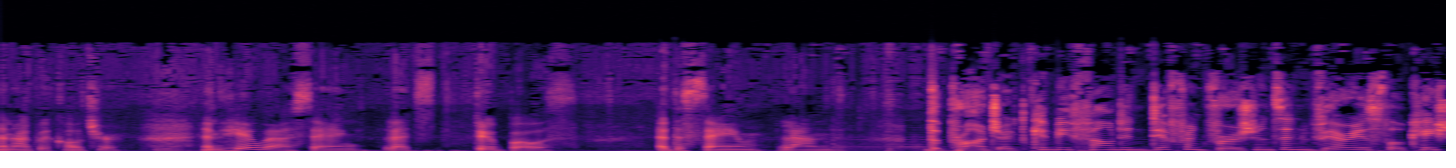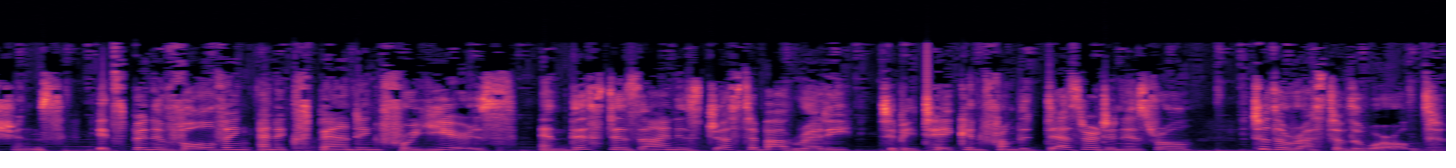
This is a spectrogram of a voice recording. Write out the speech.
and agriculture. Mm. And here we are saying let's do both at the same land. The project can be found in different versions in various locations. It's been evolving and expanding for years, and this design is just about ready to be taken from the desert in Israel to the rest of the world.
